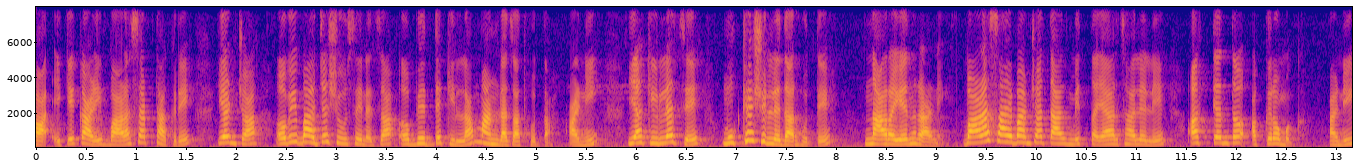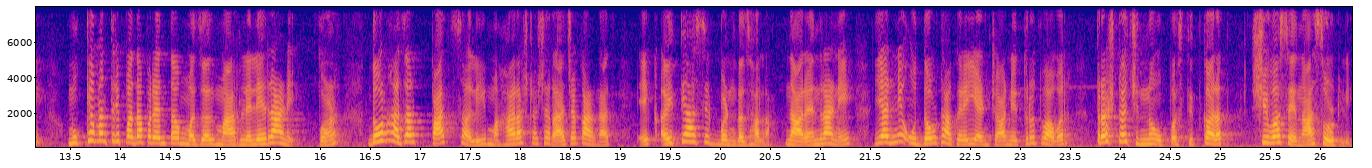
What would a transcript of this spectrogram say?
हा एकेकाळी बाळासाहेब ठाकरे यांच्या अविभाज्य शिवसेनेचा अभेद्य किल्ला मानला जात होता. आणि या किल्ल्याचे मुख्य शिल्लेदार होते नारायण राणे. बाळासाहेबांच्या तालमीत तयार झालेले अत्यंत आक्रमक आणि मुख्यमंत्रीपदापर्यंत मजल मारलेले राणे. पण दोन हजार पाच साली महाराष्ट्राच्या राजकारणात एक ऐतिहासिक बंड झाला. नारायण राणे यांनी उद्धव ठाकरे यांच्या नेतृत्वावर प्रश्नचिन्ह उपस्थित करत शिवसेना सोडली.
